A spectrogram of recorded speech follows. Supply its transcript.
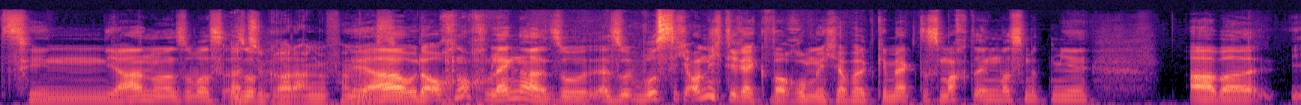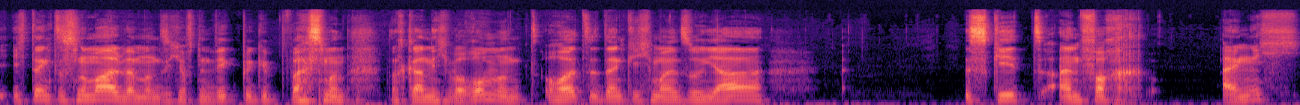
zehn Jahren oder sowas. als Also, du gerade angefangen ja, hast. so- oder auch noch länger. So, also wusste ich auch nicht direkt warum. Ich habe halt gemerkt, das macht irgendwas mit mir. Aber ich denke, das ist normal, wenn man sich auf den Weg begibt, weiß man noch gar nicht warum. Und heute denke ich mal so, ja, es geht einfach eigentlich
